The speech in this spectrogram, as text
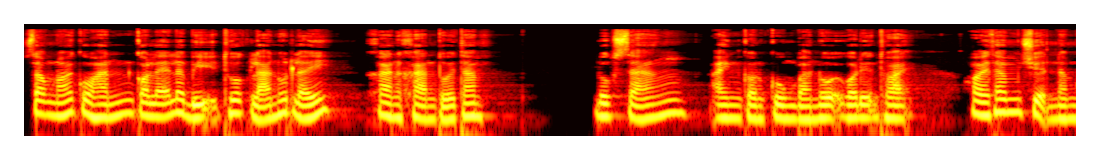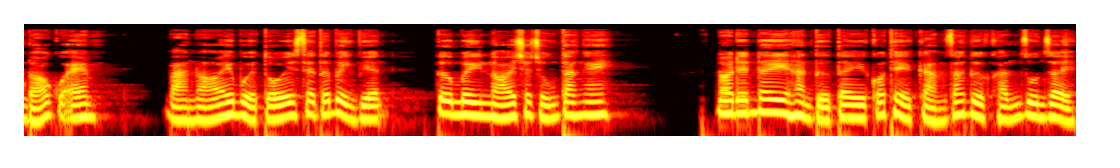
Giọng nói của hắn có lẽ là bị thuốc lá nuốt lấy, khàn khàn tối tăm. Lúc sáng anh còn cùng bà nội gọi điện thoại hỏi thăm chuyện năm đó của em. Bà nói buổi tối sẽ tới bệnh viện, tự mình nói cho chúng ta nghe. Nói đến đây, Hàn Tử Tây có thể cảm giác được hắn run rẩy,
